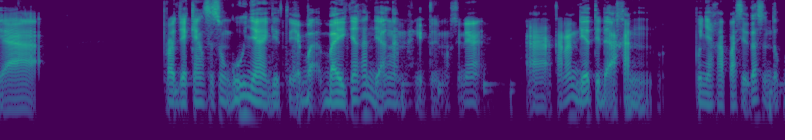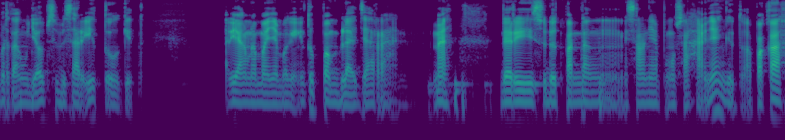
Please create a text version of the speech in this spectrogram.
ya project yang sesungguhnya gitu ya, ba baiknya kan jangan gitu, maksudnya, karena dia tidak akan punya kapasitas untuk bertanggung jawab sebesar itu gitu. Yang namanya magang itu pembelajaran. Nah, dari sudut pandang misalnya pengusahanya gitu, apakah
